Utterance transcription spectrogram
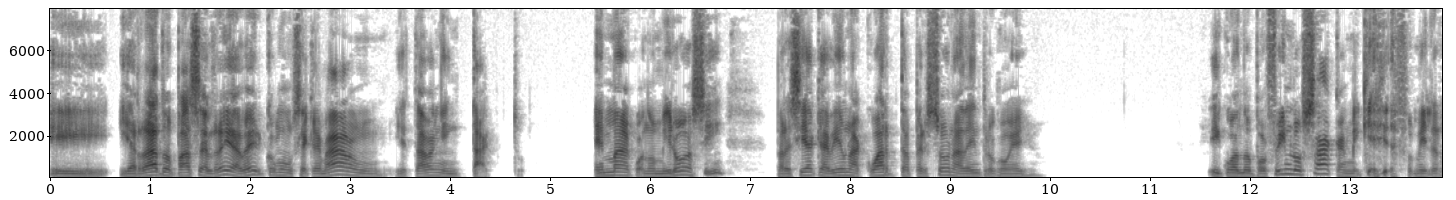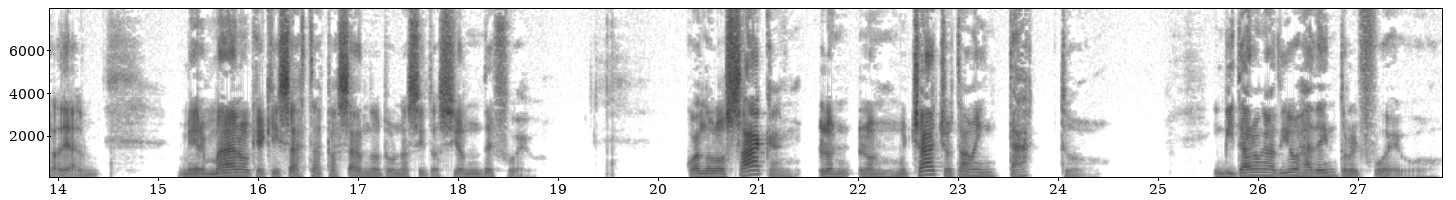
Y, y al rato pasa el rey a ver cómo se quemaron y estaban intactos. Es más, cuando miró así, parecía que había una cuarta persona adentro con ellos. Y cuando por fin lo sacan, mi querida familia radial, mi hermano que quizás está pasando por una situación de fuego, cuando lo sacan, los, los muchachos estaban intactos Invitaron a Dios adentro del fuego.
